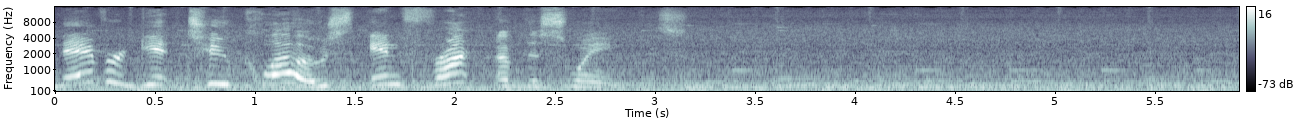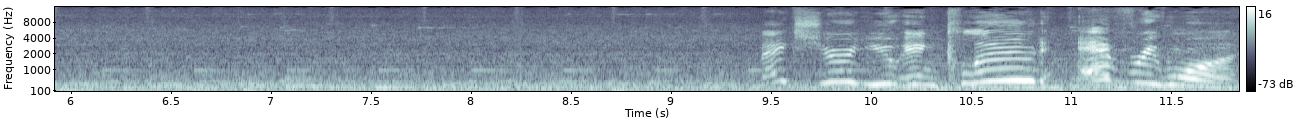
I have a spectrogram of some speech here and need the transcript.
Never get too close in front of the swings. Make sure you include everyone.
